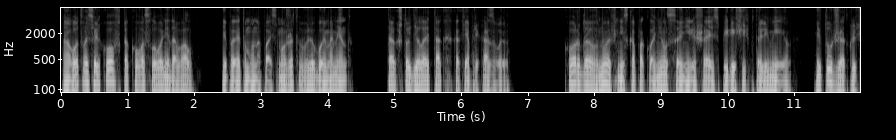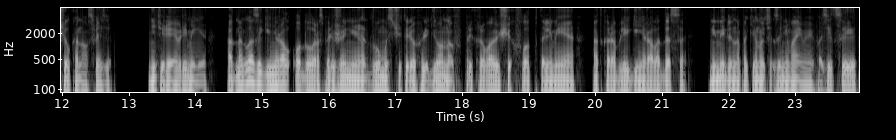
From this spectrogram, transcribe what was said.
а вот Васильков такого слова не давал, и поэтому напасть может в любой момент. Так что делай так, как я приказываю». Кордо вновь низко поклонился, не решаясь перечить Птолемею, и тут же отключил канал связи. Не теряя времени, Одноглазый генерал отдал распоряжение двум из четырех легионов, прикрывающих флот Птолемея от кораблей генерала Десса, немедленно покинуть занимаемые позиции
